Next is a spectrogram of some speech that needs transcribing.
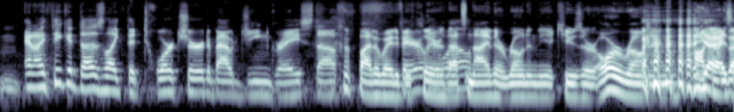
Mm. And I think it does like the tortured about Jean Grey stuff. By the way, to be fairly clear, that's neither Ronan the Accuser or Ronin, Hawkeye's exactly.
